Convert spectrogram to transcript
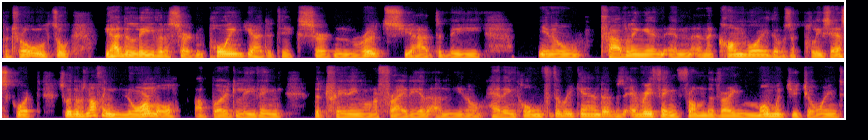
patrol. So you had to leave at a certain point, you had to take certain routes, you had to be you know, traveling in, in, in a convoy. There was a police escort. So there was nothing normal about leaving the training on a Friday and, and you know, heading home for the weekend. It was everything from the very moment you joined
